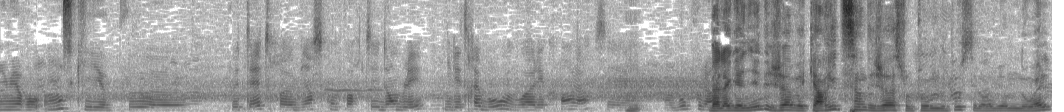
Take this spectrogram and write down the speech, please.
numéro 11 qui peut euh, peut-être euh, bien se comporter d'emblée. Il est très beau, on le voit à l'écran là. C'est Mhm. un beau poulain. Bah, elle a gagné déjà avec Aritz, hein, déjà sur le podium de pause, c'était le réveillon de Noël.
